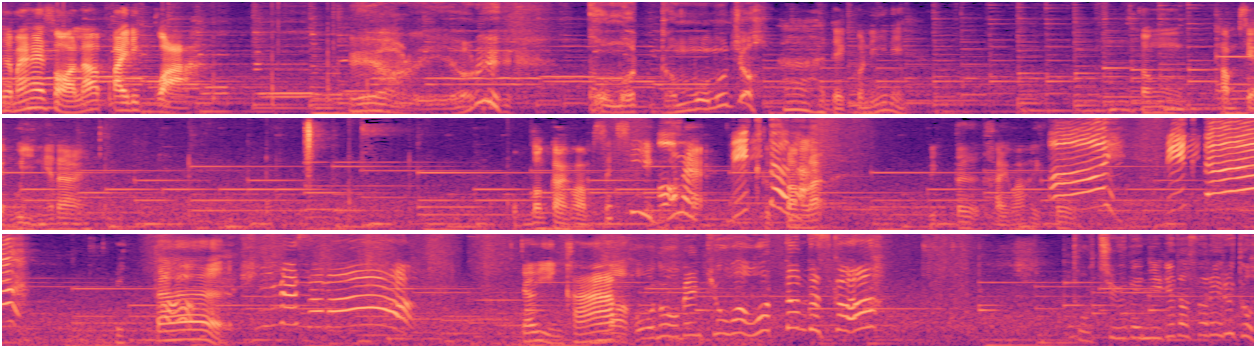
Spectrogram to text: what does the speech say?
ใช่ไหมให้สอนแล้วไปดีกว่าเด็กคนนี้นี่ ต้องทำเสียงผู้หญิงให้ได้ ผมต้องการความเซ็กซี่นี่แหละถูกต้องละวิกเตอร์ ใครวะวิกเตอร์วิกเตอร์วิกเตอร์ เจ้าหญิงครับ 魔法のお勉強は終わったんですか途中で逃げ出されると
